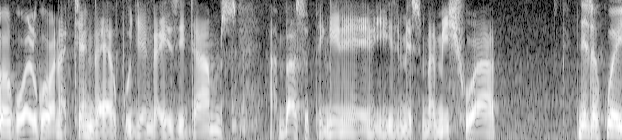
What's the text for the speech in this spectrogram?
walikuwa wanatenga ya kujenga hizi dams ambazo pengine zimesimamishwa nitakuwa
